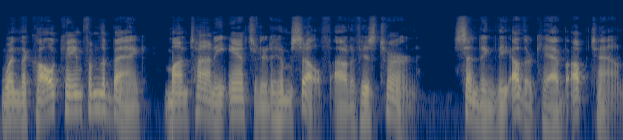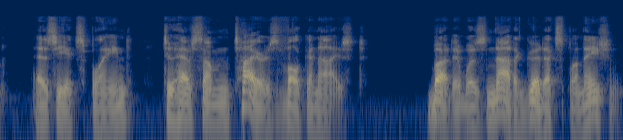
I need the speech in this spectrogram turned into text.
When the call came from the bank, Montani answered it himself out of his turn, sending the other cab uptown, as he explained, to have some tires vulcanized. But it was not a good explanation.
